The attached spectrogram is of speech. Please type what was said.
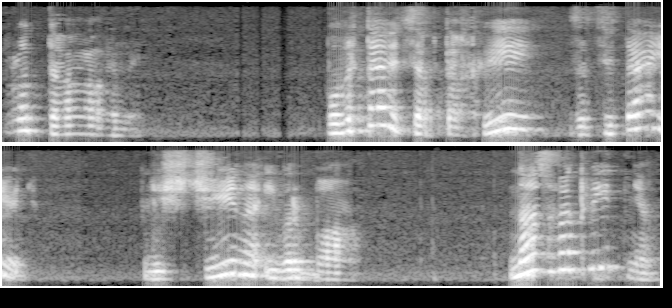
проталини. Повертаються птахи, зацвітають ліщина і верба. Назва квітня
